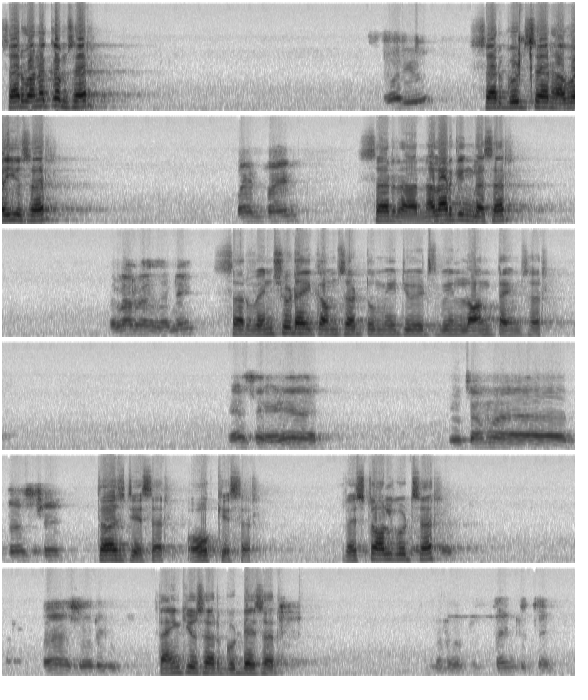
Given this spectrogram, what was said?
சார் வணக்கம் sir sir good sir how you sir sir நல்லா இருக்கீங்களா sir sir when should I come sir to meet you it's been long time sir Thursday sir okay sir rest all good sir thank you sir good day sir thank you thank you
